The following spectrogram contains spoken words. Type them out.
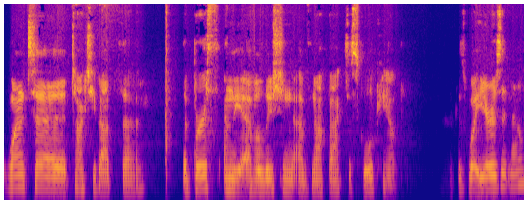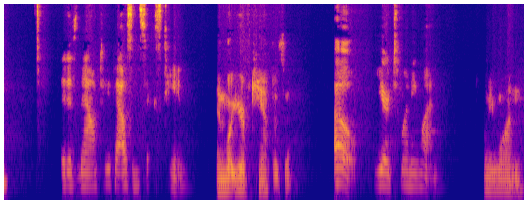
wanted to talk to you about the the birth and the evolution of Not Back to School Camp. Because what year is it now? It is now 2016. And what year of camp is it? Oh, year 21. 21.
